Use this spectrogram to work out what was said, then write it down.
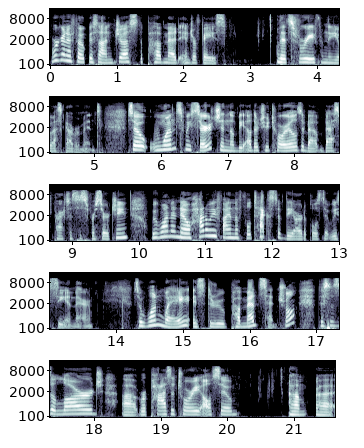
We're going to focus on just the PubMed interface that's free from the US government. So once we search, and there'll be other tutorials about best practices for searching, we want to know how do we find the full text of the articles that we see in there. So one way is through PubMed Central. This is a large uh, repository also um, uh,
